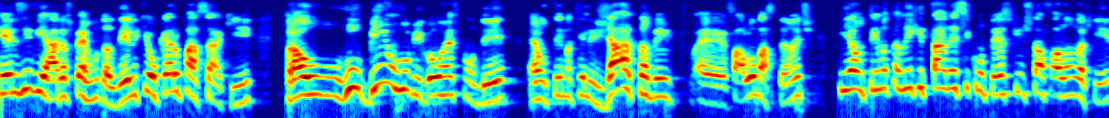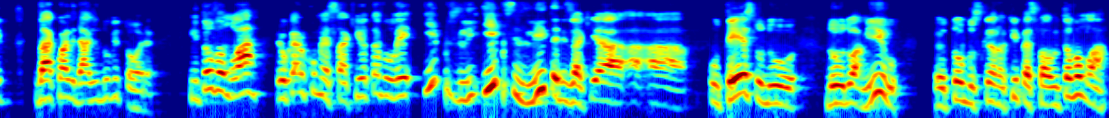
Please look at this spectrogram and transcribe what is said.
eles enviaram as perguntas dele que eu quero passar aqui para o Rubinho Rubigol responder. É um tema que ele já também é, falou bastante e é um tema também que está nesse contexto que a gente está falando aqui da qualidade do Vitória. Então vamos lá, eu quero começar aqui, eu até vou ler ipsis literis aqui a, a, a, o texto do, do, do amigo. Eu estou buscando aqui, pessoal, então vamos lá.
